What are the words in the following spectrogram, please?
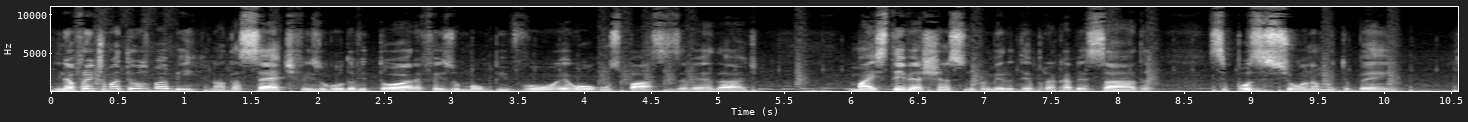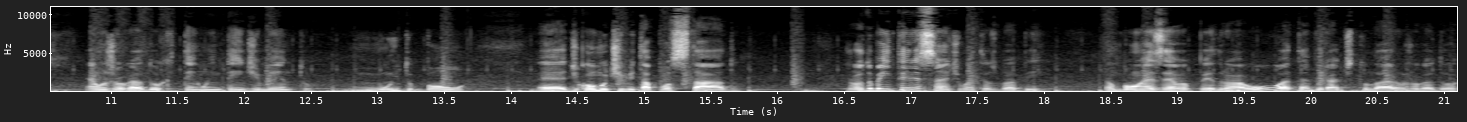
E na frente o Matheus Babi, nota 7, fez o gol da vitória, fez um bom pivô, errou alguns passes, é verdade, mas teve a chance no primeiro tempo na cabeçada, se posiciona muito bem, é um jogador que tem um entendimento muito bom é, de como o time está postado. Jogador bem interessante, o Matheus Babi. É um bom reserva o Pedro Raul, até virar titular, é um jogador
